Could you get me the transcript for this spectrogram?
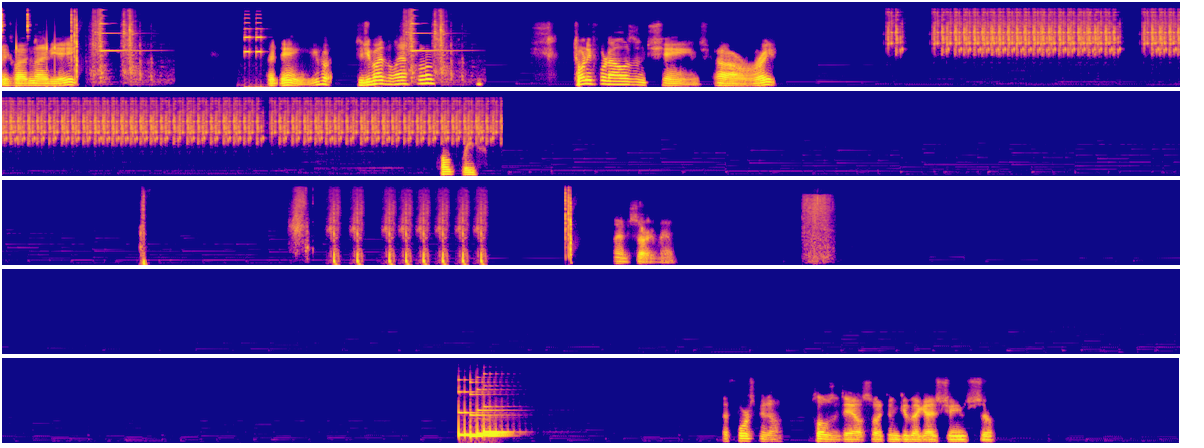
2598. Oh, dang. You, did you buy the last one? $24 and change. All right. Hold, please. sorry, man. That forced me to close it down, so I couldn't give that guy's change. So,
